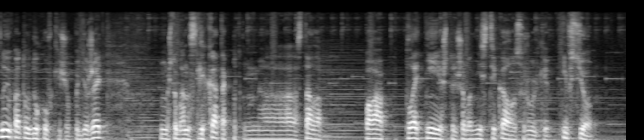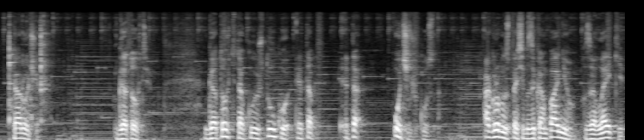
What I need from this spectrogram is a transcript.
Ну и потом в духовке еще подержать, чтобы она слегка так э, стала поплотнее, что ли, чтобы она не стекала с рульки. И все. Короче, готовьте. Готовьте такую штуку, это, это очень вкусно. Огромное спасибо за компанию, за лайки,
